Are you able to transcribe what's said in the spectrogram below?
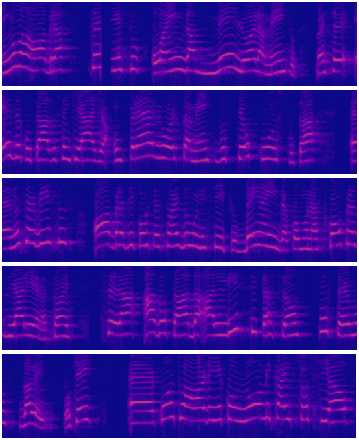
Nenhuma obra, serviço ou ainda melhoramento vai ser executado sem que haja um prévio orçamento do seu custo, tá? É, nos serviços, obras e concessões do município, bem ainda como nas compras e alienações, será adotada a licitação nos termos da lei, ok? É, quanto à ordem econômica e social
